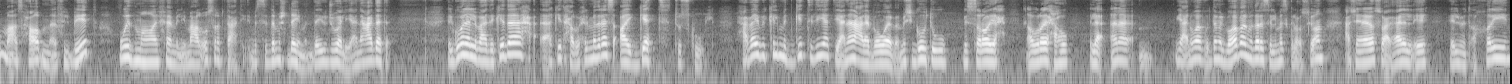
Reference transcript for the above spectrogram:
مع أصحاب في البيت with my family مع الأسرة بتاعتي. بس ده مش دايما ده usually يعني عادة. الجملة اللي بعد كده أكيد هروح المدرسة. I get to school. حبايبي كلمة get ديت يعني أنا على بوابة مش go to لسه رايح أو رايح أهو. لا أنا يعني واقف قدام البوابة المدرس اللي ماسك العصيان عشان يوسع على العيال الإيه؟ المتأخرين.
